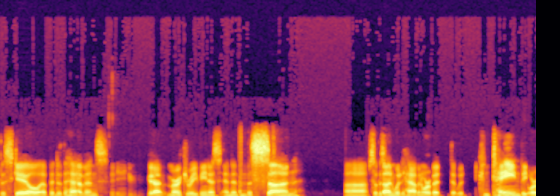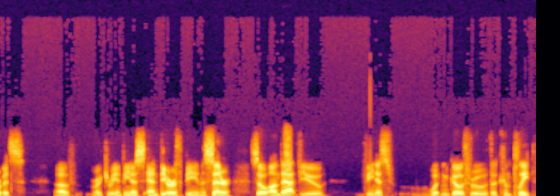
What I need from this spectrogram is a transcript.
the scale up into the heavens, you got Mercury, Venus, and then the Sun. Uh, so the Sun would have an orbit that would contain the orbits of Mercury and Venus, and the Earth being the center. So on that view, Venus wouldn't go through the complete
